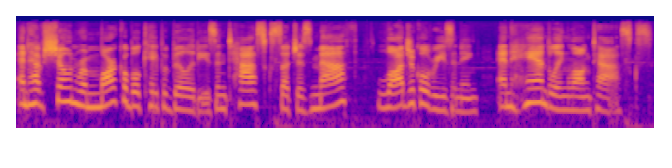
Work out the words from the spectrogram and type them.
and have shown remarkable capabilities in tasks such as math, logical reasoning, and handling long tasks.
